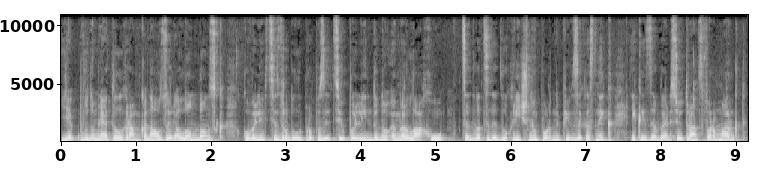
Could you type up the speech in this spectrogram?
Як повідомляє телеграм-канал Зоря Лондонськ, ковалівці зробили пропозицію по Ліндону Емерлаху. Це 22-річний опорний півзахисник, який за версією Трансфермаркт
